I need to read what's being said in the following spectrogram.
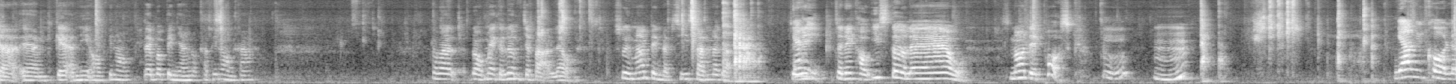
จะแอมแกะอันนี้ออกพี่น้อง แต่ว่าเป็นหยังหรอกค่ะพี่น้องค่ะ เพราะว่าดอกไม้ก็เริ่มจะบานแล้ว สวยมากเป็นแบบสีสันแล้วก็จะได้จะได้เข้าอีสเตอร์แล้ว snart är påsk Mm. อืม Jag vill kolla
